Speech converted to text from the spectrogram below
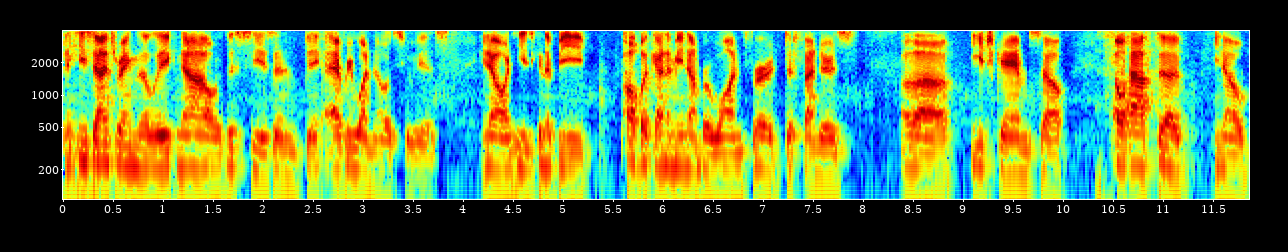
and he's entering the league now this season. Being everyone knows who he is, you know, and he's going to be public enemy number one for defenders uh, each game. So he'll have to, you know,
